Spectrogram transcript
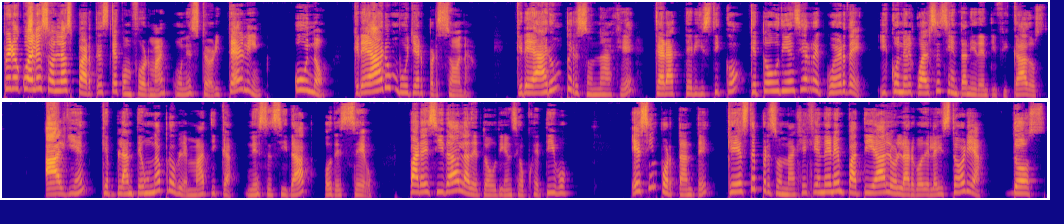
Pero ¿cuáles son las partes que conforman un storytelling? 1. Crear un buyer persona. Crear un personaje característico que tu audiencia recuerde y con el cual se sientan identificados. Alguien que plantee una problemática, necesidad o deseo, parecida a la de tu audiencia objetivo. Es importante que este personaje genere empatía a lo largo de la historia. 2.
